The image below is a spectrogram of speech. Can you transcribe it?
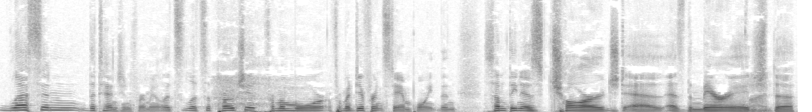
lessen the tension for a minute. Let's let's approach it from a more from a different standpoint than something as charged as as the marriage, Fine. the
